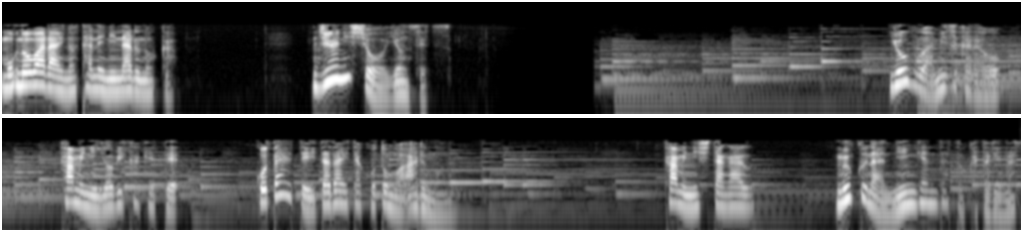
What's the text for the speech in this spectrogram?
物笑いの種になるのか。十二章四節ヨブは自らを神に呼びかけて答えていただいたこともあるもの。神に従う無垢な人間だと語ります。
